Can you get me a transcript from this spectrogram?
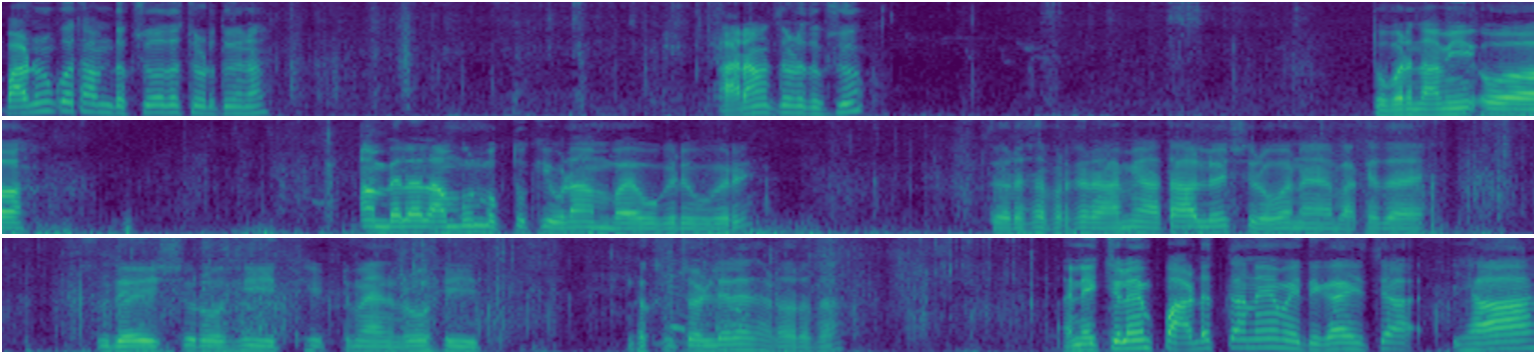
पाडून को थांब दक्षू आता चढतोय ना. आरामात चढ दक्षू तोपर्यंत आम्ही आंब्याला लांबून बघतो केवढा आंबा आहे वगैरे वगैरे. तर अशा प्रकारे आम्ही आता आलोय श्रवण आहे बाक्यात आहे. सुदेश रोहित हिटमॅन रोहित. दक्षू चढलेला आहे झाडावर आता. आणि ॲक्च्युली आम्ही पाडत का नाही माहिती का? ह्याच्या ह्या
